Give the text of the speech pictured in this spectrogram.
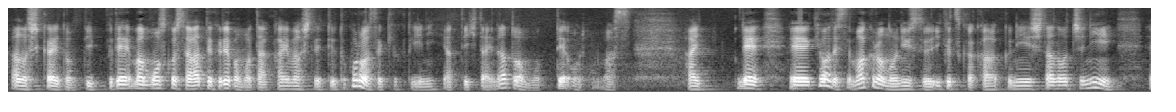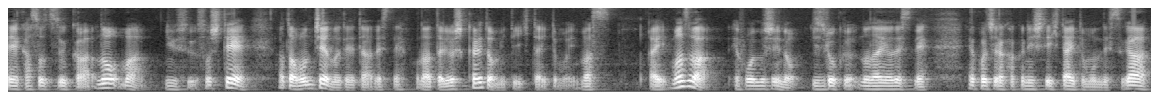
あのしっかりとディップで、まあ、もう少し下がってくればまた買いましてっていうところは積極的にやっていきたいなとは思っております。はい。で、えー、今日はですね、マクロのニュースいくつか確認した後に、えー、仮想通貨の、まあ、ニュース、そして、あとはオンチェーンのデータですね、このあたりをしっかりと見ていきたいと思います。はい、まずは FOMC の議事録の内容ですね。こちら確認していきたいと思うんですが、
